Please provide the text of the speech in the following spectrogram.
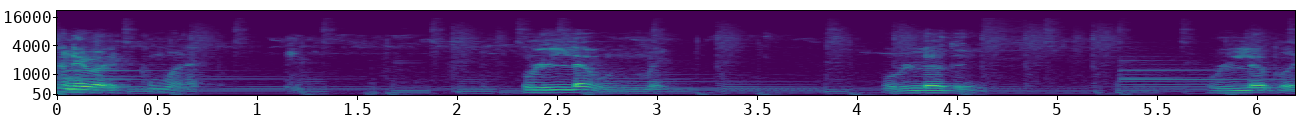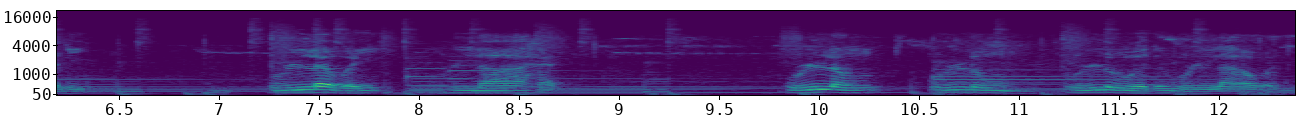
அனைவருக்கும் வணக்கம். உள்ள உண்மை உள்ளது உள்ளபடி உள்ளவை உள்ளாக உள்ளம் உள்ளும் உள்ளுவது உள்ளாவது.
